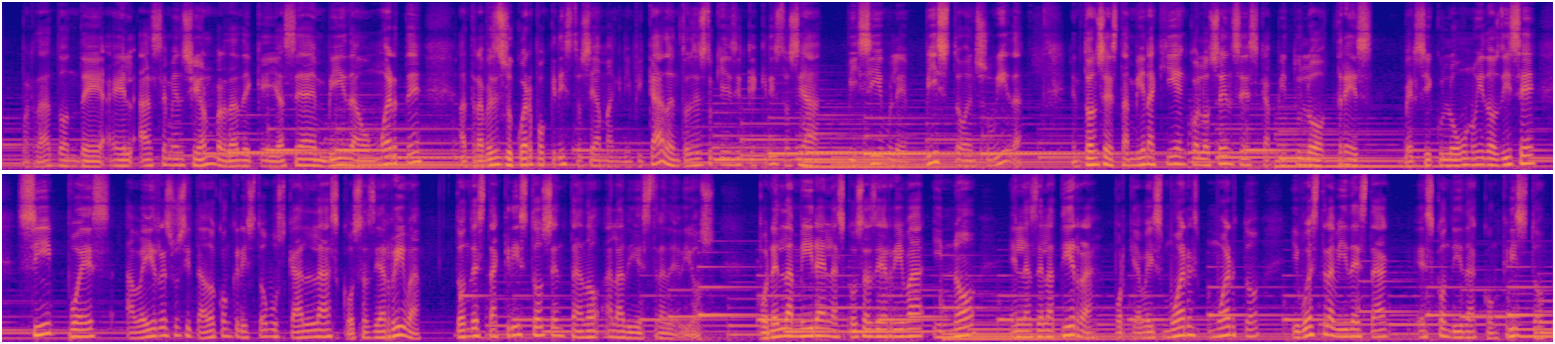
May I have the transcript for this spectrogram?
donde él hace mención, ¿verdad? De que ya sea en vida o muerte, a través de su cuerpo Cristo sea magnificado. Entonces esto quiere decir que Cristo sea visible, visto en su vida. Entonces también aquí en Colosenses capítulo 3, versículo 1 y 2 dice, si pues habéis resucitado con Cristo, buscad las cosas de arriba, donde está Cristo sentado a la diestra de Dios. Poned la mira en las cosas de arriba y no en las de la tierra, porque habéis muerto y vuestra vida está escondida con Cristo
